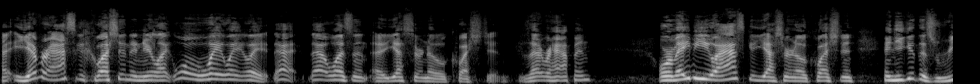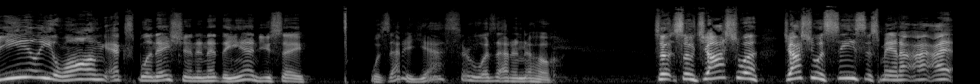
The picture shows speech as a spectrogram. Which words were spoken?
Uh, you ever ask a question and you're like, whoa, wait, wait, wait, that, that wasn't a yes or no question. Does that ever happen? Or maybe you ask a yes or no question and you get this really long explanation, and at the end you say, Was that a yes or was that a no? So, so Joshua, Joshua sees this man. I, I,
